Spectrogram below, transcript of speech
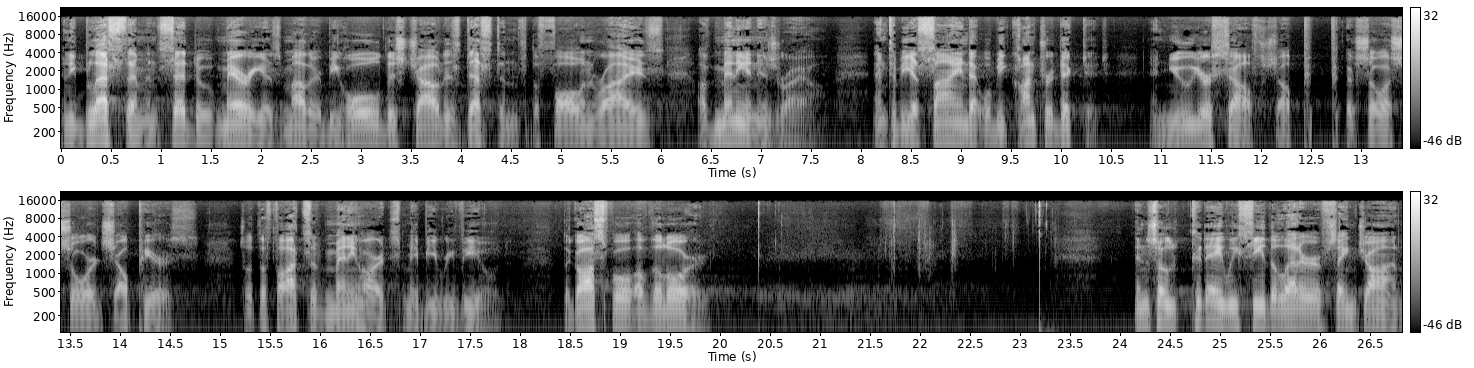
And he blessed them and said to Mary, his mother, Behold, this child is destined for the fall and rise of many in Israel, and to be a sign that will be contradicted. And you yourself shall, so a sword shall pierce, so that the thoughts of many hearts may be revealed. The gospel of the Lord. And so today we see the letter of St. John.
